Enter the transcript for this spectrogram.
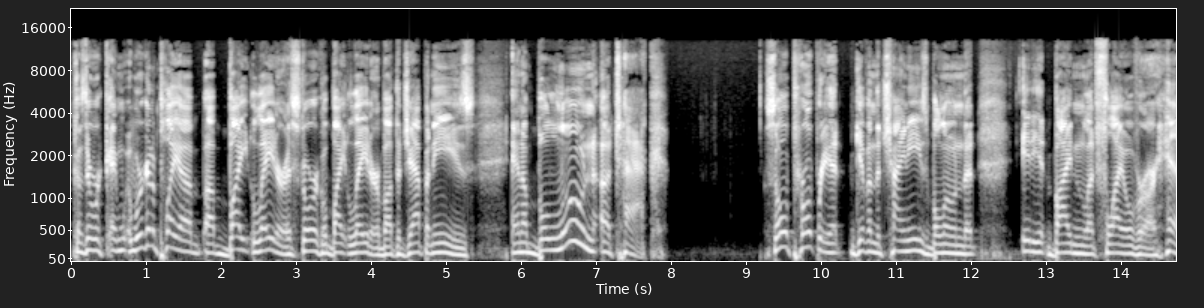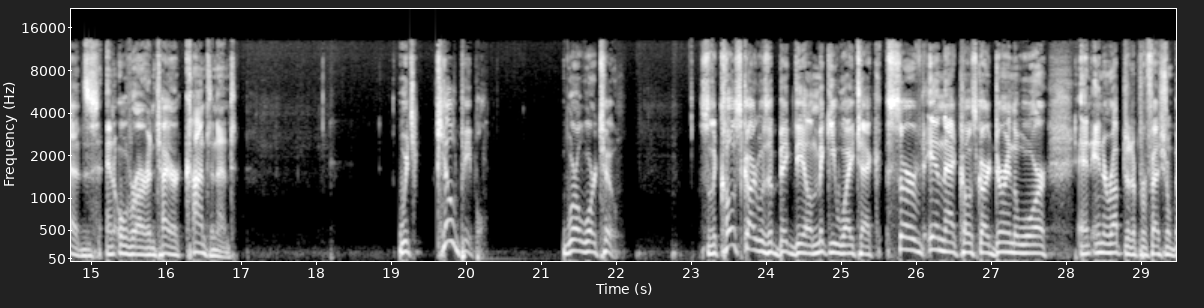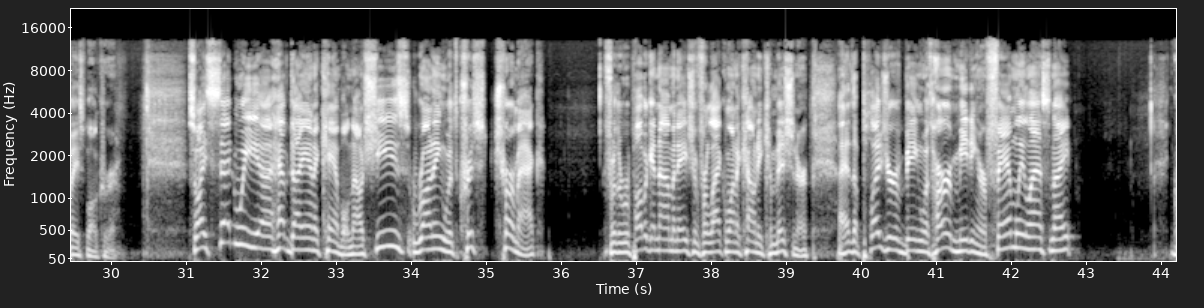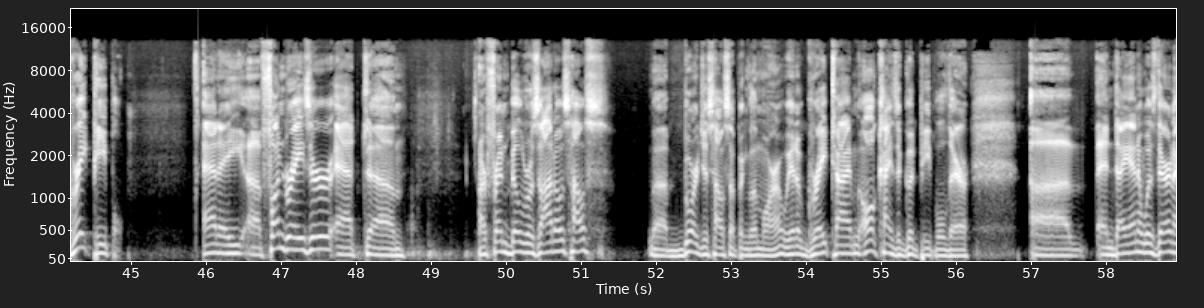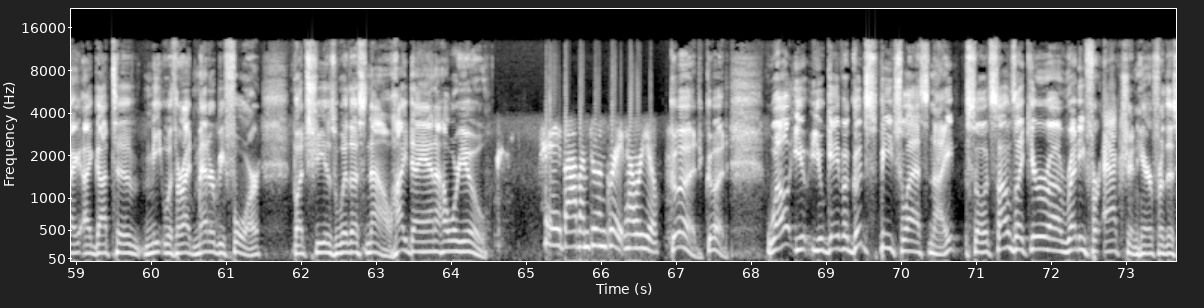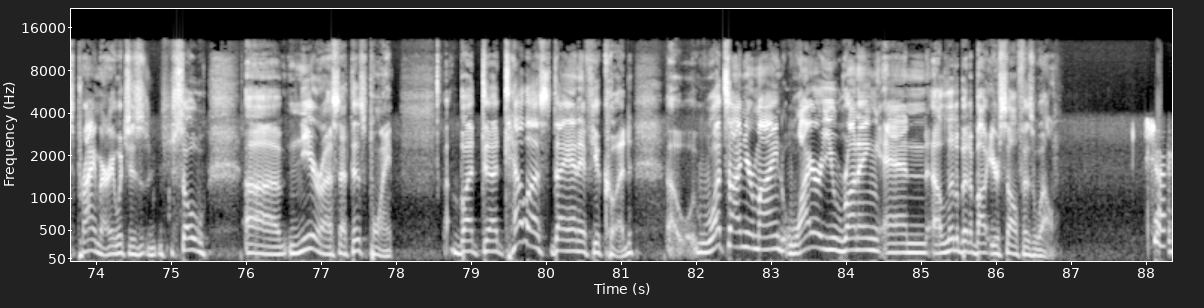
Because there were, and we're going to play a, a bite later, a historical bite later about the Japanese and a balloon attack. So appropriate given the Chinese balloon that idiot Biden let fly over our heads and over our entire continent, which killed people. World War II. So the Coast Guard was a big deal. Mickey Witek served in that Coast Guard during the war and interrupted a professional baseball career. So I said we uh, have Diana Campbell. Now she's running with Chris Chermak for the Republican nomination for Lackawanna County Commissioner. I had the pleasure of being with her, meeting her family last night. Great people. At a uh, fundraiser at um, our friend Bill Rosado's house, uh, gorgeous house up in Glenmaura. We had a great time, all kinds of good people there. Uh, and Diana was there, and I, I, got to meet with her. I'd met her before, but she is with us now. Hi, Diana. How are you? Hey, Bob, I'm doing great. How are you? Good, good. Well, you, you gave a good speech last night, so it sounds like you're uh, ready for action here for this primary, which is so uh, near us at this point. But uh, tell us, Diana, if you could, uh, what's on your mind? Why are you running? And a little bit about yourself as well. Sure.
